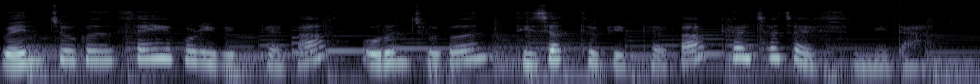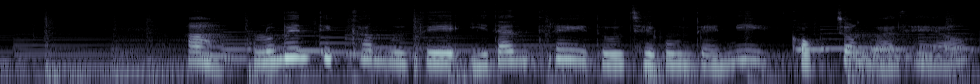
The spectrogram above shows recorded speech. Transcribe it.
왼쪽은 savory 뷔페가 오른쪽은 디저트 뷔페가 펼쳐져 있습니다. 아, 로맨틱한 무드의 2단 트레이도 제공되니 걱정 마세요.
